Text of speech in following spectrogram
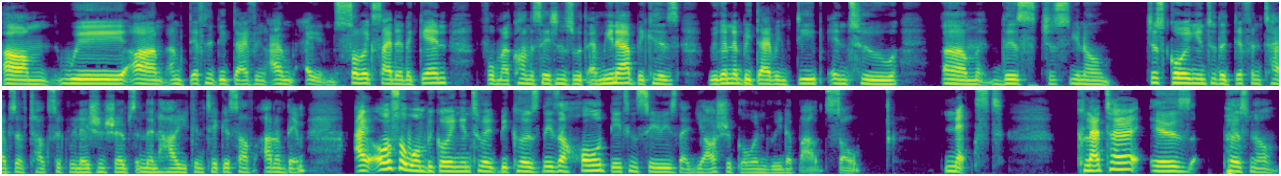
um we um i'm definitely diving i'm i'm so excited again for my conversations with amina because we're to be diving deep into um this just you know just going into the different types of toxic relationships and then how you can take yourself out of them. I also won't be going into it because there's a whole dating series that y'all should go and read about. So, next. Clutter is personal.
